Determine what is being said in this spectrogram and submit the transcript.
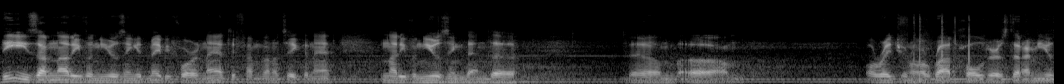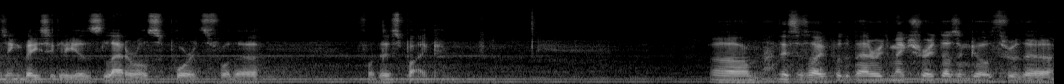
these I'm not even using it. Maybe for a net if I'm gonna take a net I'm not even using then the, the um, um, original rod holders that I'm using basically as lateral supports for the for this pipe. Um, this is how I put the battery to make sure it doesn't go through the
